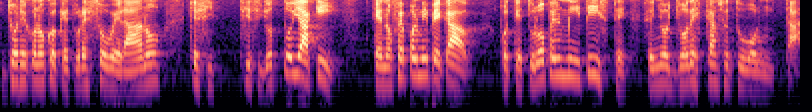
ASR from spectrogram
Yo reconozco que tú eres soberano, que si, si, yo estoy aquí, que no fue por mi pecado, porque tú lo permitiste, Señor, yo descanso en tu voluntad.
